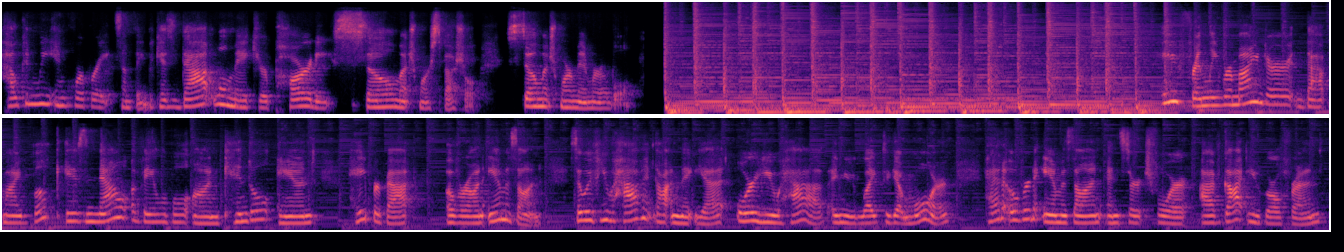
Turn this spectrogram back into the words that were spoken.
How can we incorporate something? Because that will make your party so much more special, so much more memorable. Friendly reminder that my book is now available on Kindle and paperback over on Amazon. So if you haven't gotten it yet, or you have and you'd like to get more, head over to Amazon and search for I've Got You, Girlfriend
